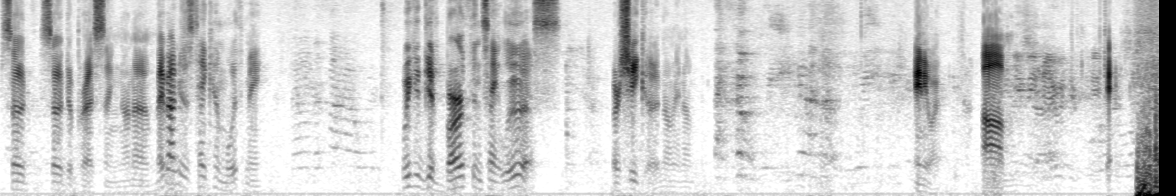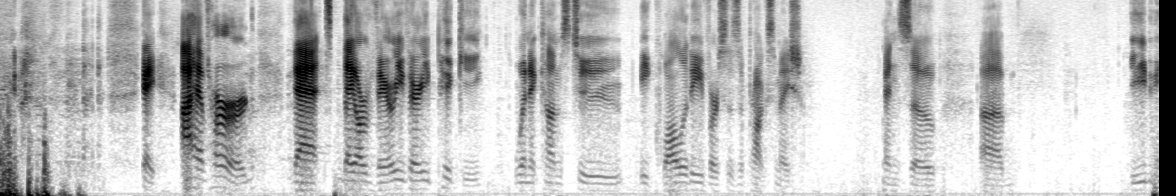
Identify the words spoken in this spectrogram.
so so depressing. I know. Maybe I could just take him with me. We could give birth in St. Louis, or she could. I mean, um, anyway. Um, okay. okay. I have heard that they are very very picky when it comes to equality versus approximation, and so. Um, e to the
